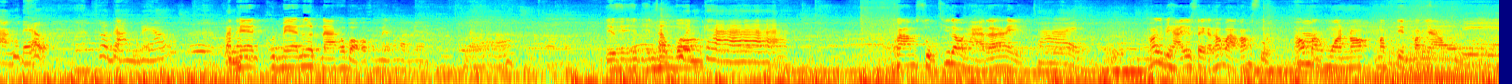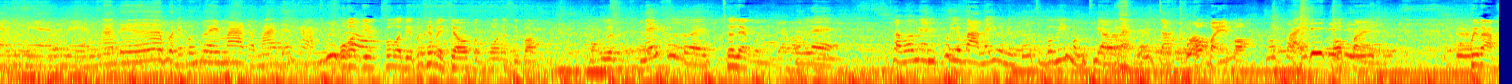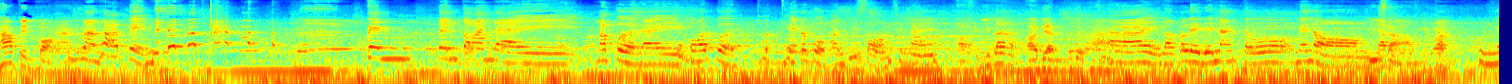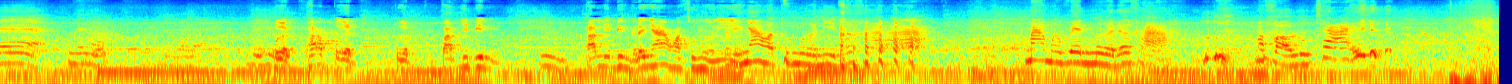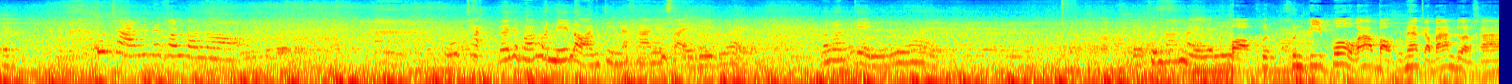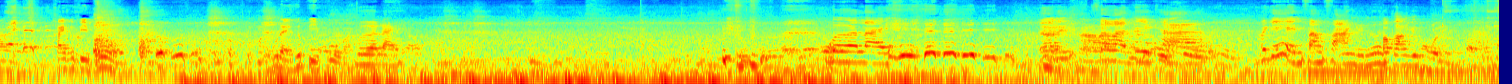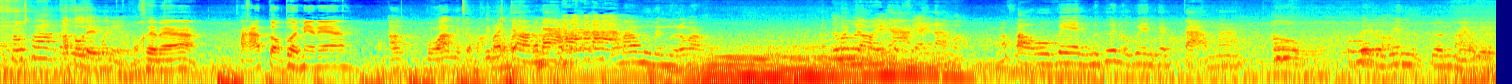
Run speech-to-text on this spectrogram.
ดังแล้วเหรอเขาดังแล้วเขาดังแล้วคุณแม่คุณแม่เลิศนะเขาบอกเขาคุณแม่เข้ามาแม่เหรอเดี๋ยวเห็นเห็นเห็นขอบบอคุกณค่ะ ความสุขที่เราหาได้ใช่เขาจะไปหาอยู่ใส่กันเท่าบ่าความสุขเขาบางมวลเนาะบางเต็นบางเงา แมนแมนแมนมาเด้อบุตรเด็กเคยมากกับมาเด้อค่ะ ปกติปกติไม่เคยไปเที่ยวกับโพนสิบอกมองอื่นไม่เคยเที่ยวแรกวันนี้นั่นแหละถ้าว่าแมนผู้ยาบาลมาอยู่เนี่ยคือจะบ่มีหมองเที่ยวแหละจัดเขาไปบอกเขาไป เขาไป คุยแบบภาพเป็นบอกผู้ยาบาลผ้าเป็น เป็นเป็นตอนไอมาเปิดไอโฮสต์เปิดเทสระบบวันที่สองใช่ไหมอ่ายี่สิบอ่าเดือนพฤษภาใช่เราก็เลยได้นั่งโต๊ะแม่หนองที่กัสามกับคุณแม่คุณแม่นกนั่นแหละอยู่เปิดภาพเปิดเปิดปัดริบบินอืมตัดริบบินก็ได้ย่างหัดซูมือนี่แต่ย่าว่าทุกมือนี่เด้อค่ะ มามือเวนมือเด้อค่ะ มาเฝ้าลูกชาย โดยเฉพาะคนนี้หล่อจริงนะคะนิสัยดีด้วย แล้วก็เก่งด้วย เดี๋ยวขึ้นบ้านใหม่อย่าลืมบอกคุณคุณปีโป้บอกว่าบอกคุณแม่กลับบ้านด่วนค่ะ ใครคือปีโป้ผู้ใดคือปีโป้อะเบอร์อะไร เบอร์อะไร สวัสดีครับสวัสดีค่ะ เมื่อกี้เห็นฟังฟังๆอยู่นู่นเขาฟังอยุคุณฟังฟังเอาตัวเด็กมือนี่โอเคไหมอาหารตองตัวให้แม่แน่ อะเมื่อวานมันกลับมาขึ้นว่าจองแล้วมาหน้าแล้วมามือเป็นมือแล้วมาว่าจองหน้าไหมล่ะมาเฝ้าโอเวนมือขึ้นโอเวนกันตามมาเอาโอเวนโอเวนโดนหมายเลย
